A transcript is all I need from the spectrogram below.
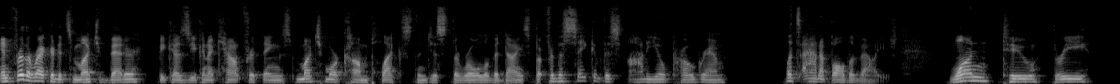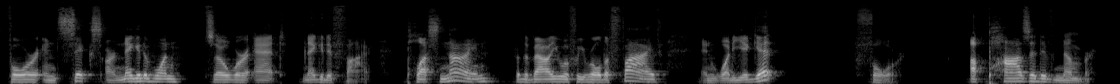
And for the record, it's much better because you can account for things much more complex than just the roll of a dice. But for the sake of this audio program, let's add up all the values. 1, 2, 3, 4, and 6 are negative 1, so we're at negative 5. Plus 9 for the value if we rolled a 5, and what do you get? 4. A positive number.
